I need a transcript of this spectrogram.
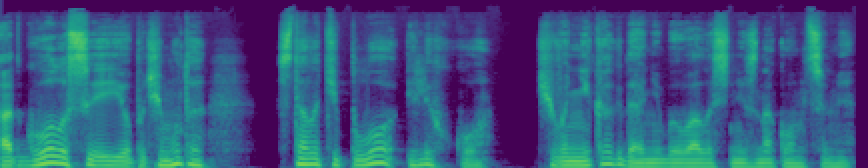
От голоса ее почему-то стало тепло и легко, чего никогда не бывало с незнакомцами.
